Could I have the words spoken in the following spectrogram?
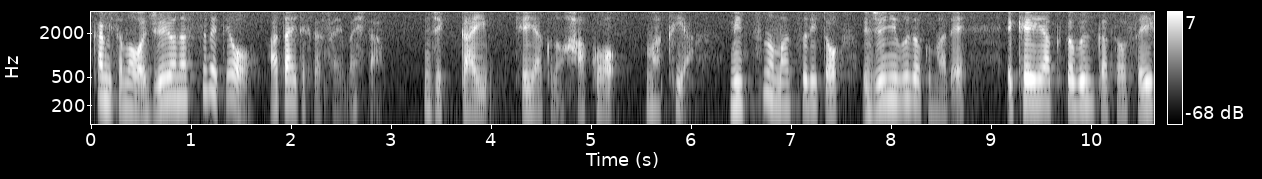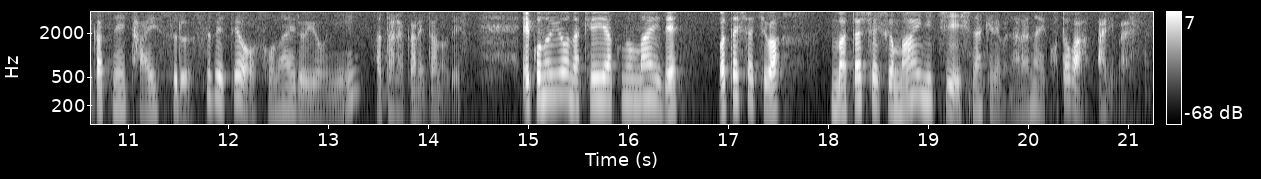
神様は重要な全てを与えてくださいました。実会契約の箱幕や3つの祭りと十二部族まで契約と文化と生活に対する全てを備えるように働かれたのです。このような契約の前で私たちは私たちが毎日しなければならないことがあります。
